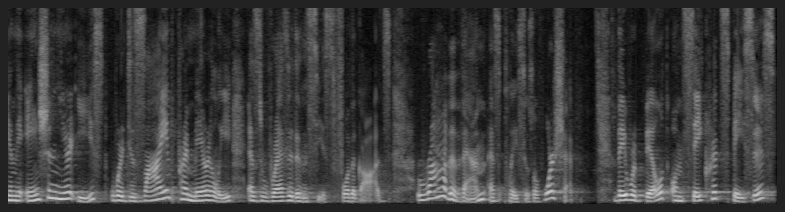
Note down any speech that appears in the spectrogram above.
in the ancient Near East were designed primarily as residencies for the gods, rather than as places of worship. They were built on sacred spaces,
